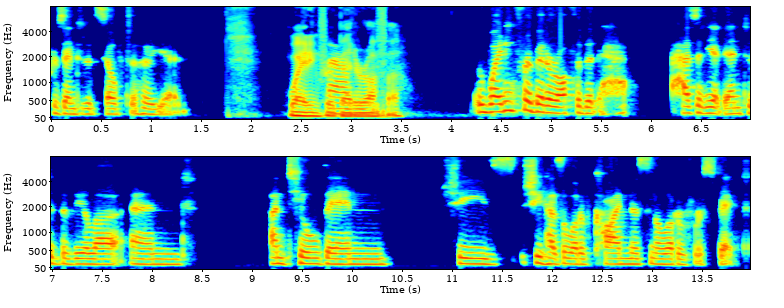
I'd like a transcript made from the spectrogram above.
presented itself to her yet. Waiting for a better Um, offer. waiting for a better offer that ha- hasn't yet entered the villa and until then she's she has a lot of kindness and a lot of respect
